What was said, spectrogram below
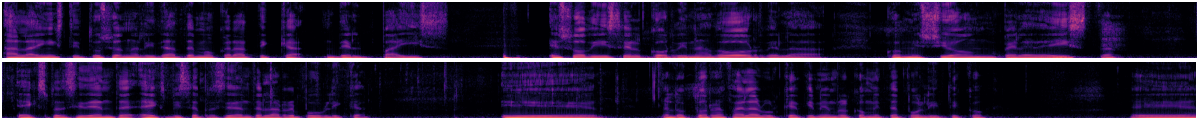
a la institucionalidad democrática del país. Eso dice el coordinador de la comisión PLDista, expresidente, ex vicepresidente de la República, y el doctor Rafael Alburquerque, miembro del comité político. Eh,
